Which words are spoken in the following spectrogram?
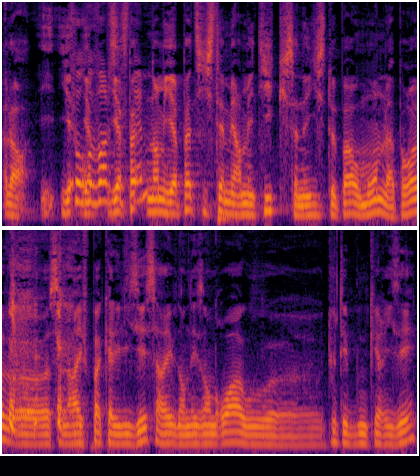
Alors, il faut revoir le système? Non, mais il n'y a pas de système hermétique, ça n'existe pas au monde. La preuve, euh, ça n'arrive pas qu'à l'Elysée, ça arrive dans des endroits où euh, tout est bunkérisé.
